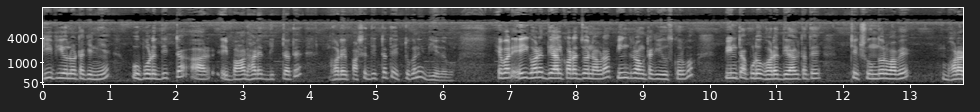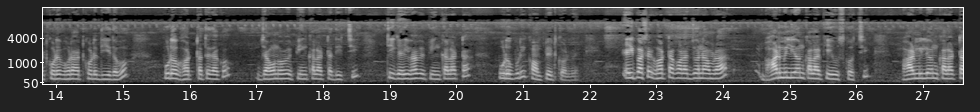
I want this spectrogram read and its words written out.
ডিপ ইয়েলোটাকে নিয়ে উপরের দিকটা আর এই বাঁ ধারের দিকটাতে, ঘরের পাশের দিকটাতে একটুখানি দিয়ে দেব। এবার এই ঘরের দেয়াল করার জন্য আমরা পিঙ্ক রঙটাকে ইউজ করব। পিঙ্কটা পুরো ঘরের দেয়ালটাতে ঠিক সুন্দরভাবে ভরাট করে ভরাট করে দিয়ে দেবো। পুরো ঘরটাতে দেখো যেমনভাবে পিঙ্ক কালারটা দিচ্ছি, ঠিক এইভাবে পিঙ্ক কালারটা পুরোপুরি কমপ্লিট করবে। এই পাশের ঘরটা করার জন্য আমরা ভারমিলিয়ন কালারকে ইউজ করছি। ভারমিলিয়ন কালারটা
